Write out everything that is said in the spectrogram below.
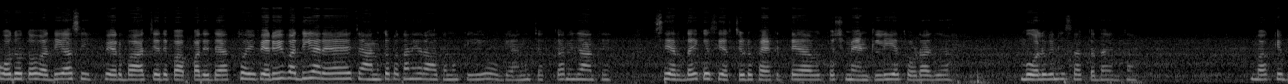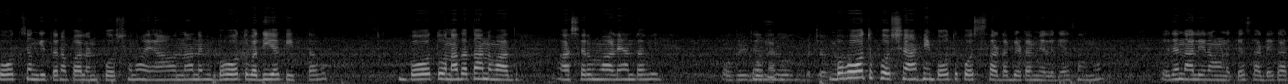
ਉਦੋਂ ਤੋਂ ਵਧੀਆ ਸੀ ਫਿਰ ਬਾਅਦ ਚ ਇਹਦੇ ਪਾਪਾ ਦੀ ਡੈਥ ਹੋਈ ਫਿਰ ਵੀ ਵਧੀਆ ਰਿਹਾ ਅਚਾਨਕ ਪਤਾ ਨਹੀਂ ਰਾਤ ਨੂੰ ਕੀ ਹੋ ਗਿਆ ਇਹਨੂੰ ਚੱਕਰ ਨਹੀਂ ਜਾਂ ਤੇ ਸਿਰ ਦਾ ਹੀ ਕੋਈ ਸਿਰ 'ਚ ਡਿਫੈਕਟ ਆ ਕੁਝ ਮੈਂਟਲੀ ਹੈ ਥੋੜਾ ਜਿਹਾ। ਬੋਲ ਵੀ ਨਹੀਂ ਸਕਦਾ ਇਦਾਂ ਬਾਕੀ ਬਹੁਤ ਚੰਗੀ ਤਰ੍ਹਾਂ ਪਾਲਣ ਪੋਸ਼ਣ ਹੋਇਆ। ਉਹਨਾਂ ਨੇ ਵੀ ਬਹੁਤ ਵਧੀਆ ਕੀਤਾ ਵਾ। ਬਹੁਤ ਉਹਨਾਂ ਦਾ ਧੰਨਵਾਦ। ਆਸ਼ਰਮ ਵਾਲਿਆਂ ਦਾ ਵੀ। ਉਹਦੇ ਤੇ ਖੁਸ਼ ਉਹਨਾਂ ਹੋ ਕੇ ਬੱਚਾ ਬਹੁਤ ਖੁਸ਼ ਹਾਂ ਅਸੀਂ। ਬਹੁਤ ਖੁਸ਼ ਸਾਡਾ ਬੇਟਾ ਮਿਲ ਗਿਆ ਸਾਨੂੰ। ਇਹਦੇ ਨਾਲ ਹੀ ਰੌਣਕ ਹੈ ਸਾਡੇ ਘਰ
